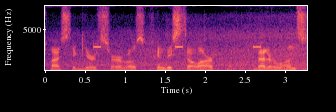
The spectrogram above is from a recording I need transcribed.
Plastic gear servos, I think they still are, better ones.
